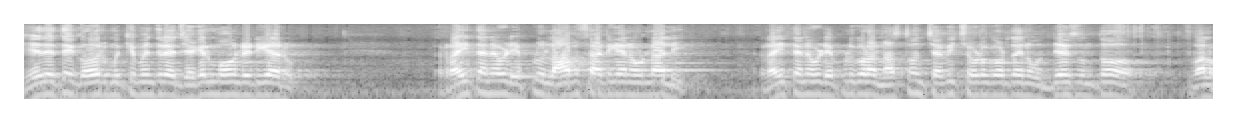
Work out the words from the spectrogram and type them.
ఏదైతే గౌరవ ముఖ్యమంత్రి జగన్మోహన్ రెడ్డి గారు రైతు అనేవాడు ఎప్పుడు లాభసాటిగానే ఉండాలి. రైతు అనేవాడు ఎప్పుడు కూడా నష్టం చవి చూడకూడదనే ఉద్దేశంతో వాళ్ళ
